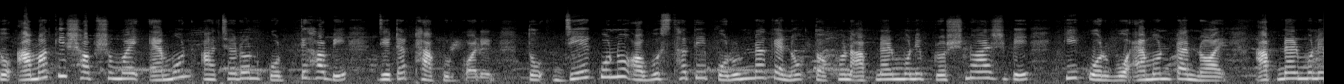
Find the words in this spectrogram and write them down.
তো আমাকে সবসময় এমন আচরণ করতে হবে যেটা ঠাকুর করেন। তো যে কোনো অবস্থাতেই পড়ুন না কেন, তখন আপনার মনে প্রশ্ন আসবে, কি করব? এমনটা নয়। আপনার মনে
